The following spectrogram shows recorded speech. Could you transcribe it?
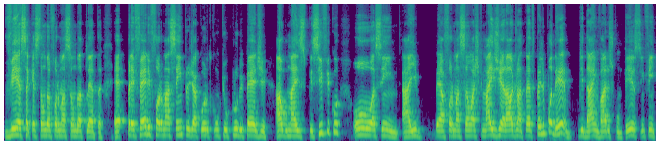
vê essa questão da formação do atleta? É, prefere formar sempre de acordo com o que o clube pede algo mais específico? Ou assim, aí é a formação, acho que mais geral de um atleta para ele poder lidar em vários contextos, enfim,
